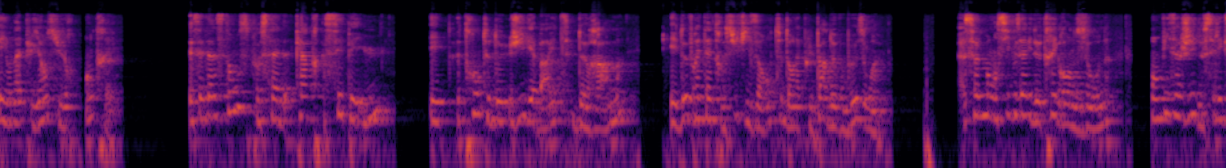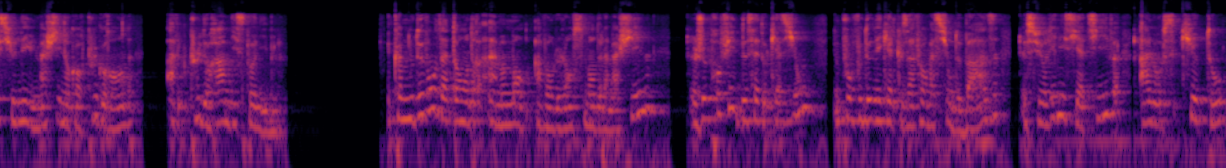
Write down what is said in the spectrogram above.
et en appuyant sur Entrée. Cette instance possède 4 CPU et 32 GB de RAM et devrait être suffisante dans la plupart de vos besoins. Seulement, si vous avez de très grandes zones, envisagez de sélectionner une machine encore plus grande avec plus de RAM disponible. Comme nous devons attendre un moment avant le lancement de la machine, je profite de cette occasion pour vous donner quelques informations de base sur l'initiative ALOS Kyoto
